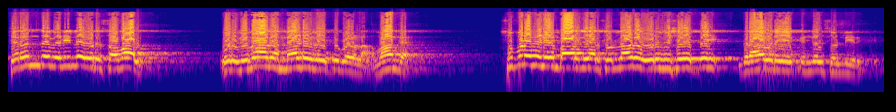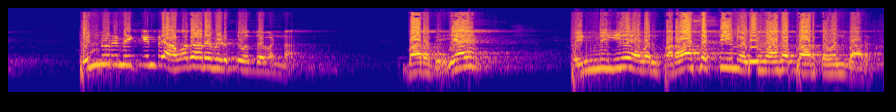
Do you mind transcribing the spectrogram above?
திறந்த வெளியில ஒரு சவால். ஒரு விவாத மேடை வைத்துக் கொள்ளலாம். வாங்க. சுப்பிரமணிய பாரதியார் சொல்லாத ஒரு விஷயத்தை திராவிட இயக்கங்கள் சொல்லியிருக்கு. பெண்ணுரிமைக்கென்று அவதாரம் எடுத்து வந்தவன் நான். பாரதி ஏன்? பெண்ணையே அவன் பராசக்தியின் வடிவமாக பார்த்தவன் பாரதி.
